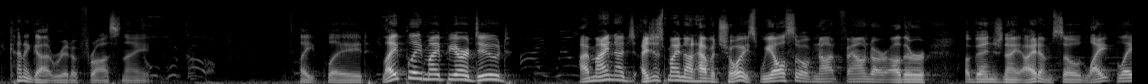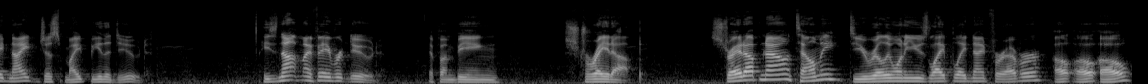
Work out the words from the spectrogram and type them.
I kind of got rid of Frost Knight. Lightblade. Lightblade might be our dude. I might not. I just might not have a choice. We also have not found our other Avenge Knight item, so Lightblade Knight just might be the dude. He's not my favorite dude if I'm being straight up. Straight up now, tell me, do you really want to use Lightblade Knight forever? Oh, oh, oh.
